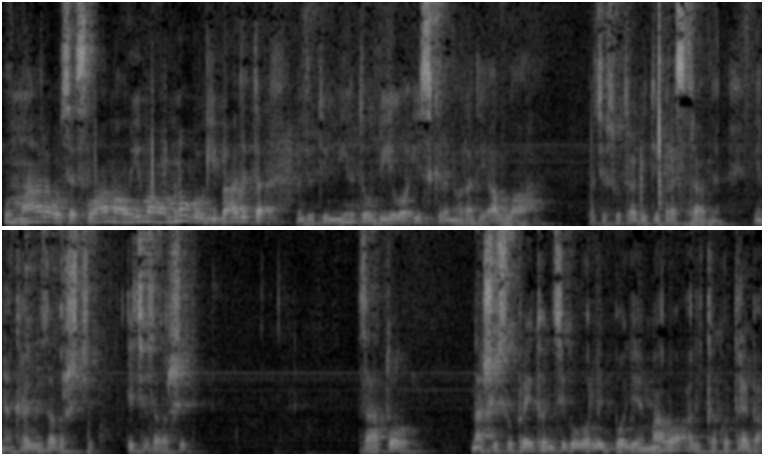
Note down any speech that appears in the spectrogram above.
umarao se, slamao, imao mnogog ibadeta, međutim nije to bilo iskreno radi Allaha. Pa će sutra biti prestravljen i na kraju završiti. Gdje će završiti? Zato naši su prethodnici govorili bolje malo, ali kako treba.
